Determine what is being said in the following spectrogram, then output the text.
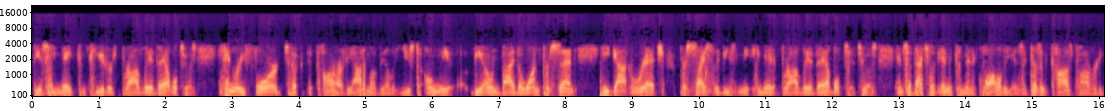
because he made computers broadly available to us. Henry Ford took the car, the automobile that used to only be owned by the 1%. He got rich precisely because he made it broadly available to, to us. And so that's what income inequality is. It doesn't cause poverty,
